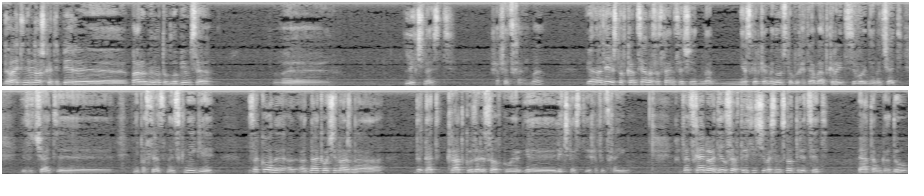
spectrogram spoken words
Давайте немножко теперь э, пару минут углубимся в э, личность Хафецхайма. Я надеюсь, что в конце у нас останется еще на несколько минут, чтобы хотя бы открыть сегодня и начать изучать э, непосредственно из книги законы. Однако очень важно дать краткую зарисовку э, личности Хафецхаима. Хафецхаим родился в 1835 году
